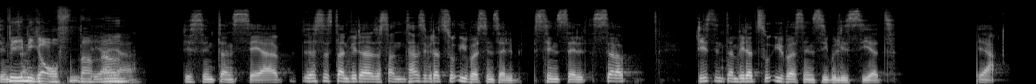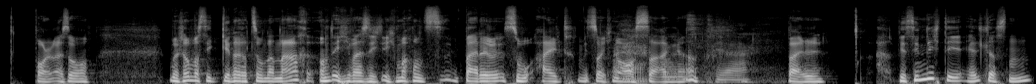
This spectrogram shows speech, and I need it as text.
Weniger dann, offen dann. ja, ne? ja. Die sind dann sehr, das ist dann wieder, das haben sie wieder zu übersensibel, sensel- die sind dann wieder zu übersensibilisiert. Ja, Voll. Also Mal schauen, was die Generation danach, und ich weiß nicht, ich mache uns beide so alt mit solchen Aussagen. ja. Ja. Weil wir sind nicht die Ältesten.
